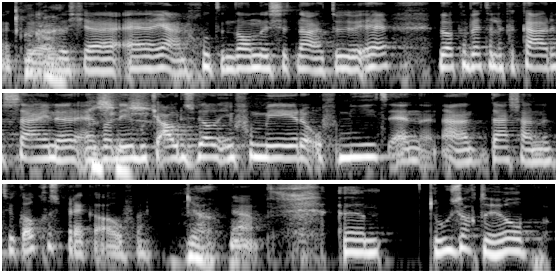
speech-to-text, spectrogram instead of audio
Ik wil okay. dat je, uh, ja, goed, en dan is het, nou, te, hè, welke wettelijke kaders zijn er en Precies. wanneer moet je ouders wel informeren of niet? En nou, daar zijn er natuurlijk ook gesprekken over. Ja. ja. Um, hoe zag de hulp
